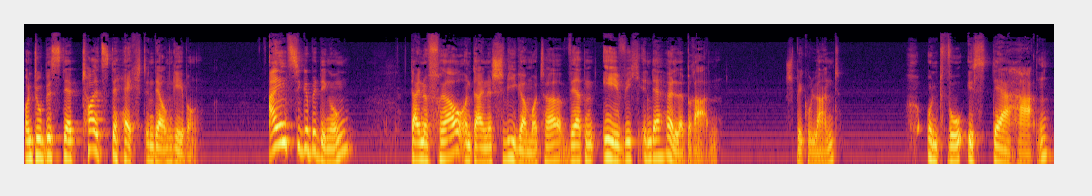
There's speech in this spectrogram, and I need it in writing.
und du bist der tollste Hecht in der Umgebung. Einzige Bedingung, deine Frau und deine Schwiegermutter werden ewig in der Hölle braten. Spekulant. Und wo ist der Haken?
